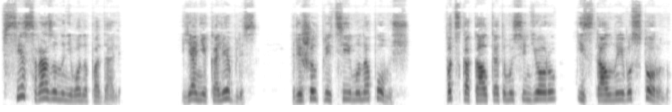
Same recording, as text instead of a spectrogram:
все сразу на него нападали. Я, не колеблясь, решил прийти ему на помощь, подскакал к этому сеньору и стал на его сторону.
